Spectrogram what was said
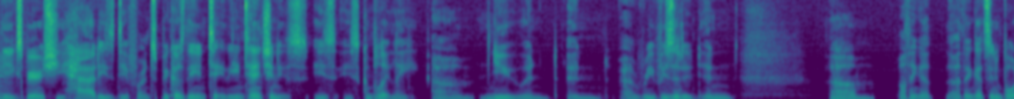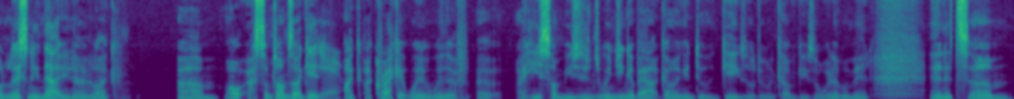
the Mm. experience she had is different because the int- the intention is is is completely um, new and and uh, revisited, and um, I think it, I think that's an important lesson in that. You know, like um, oh, sometimes I get Yeah. I, I crack it when when uh, I hear some musicians whinging about going and doing gigs or doing cover gigs or whatever, man, and it's um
